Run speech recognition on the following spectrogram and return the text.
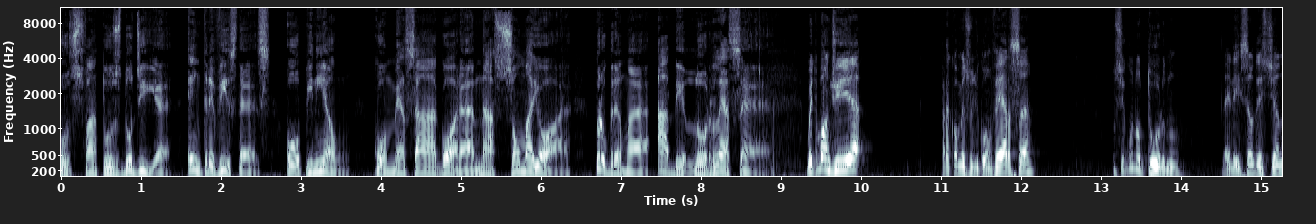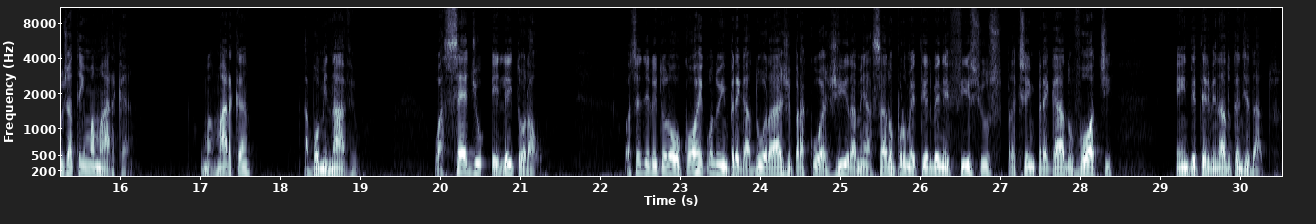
Os fatos do dia, entrevistas, opinião. Começa agora na Som Maior. Programa Adelor Lessa. Muito bom dia. Para começo de conversa, o segundo turno da eleição deste ano já tem uma marca. Uma marca abominável. O assédio eleitoral. O assédio eleitoral ocorre quando o empregador age para coagir, ameaçar ou prometer benefícios para que seu empregado vote em determinado candidato.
